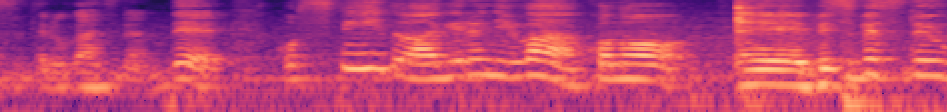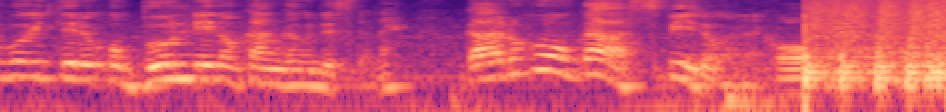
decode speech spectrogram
せてる感じなんでこうスピードを上げるにはこの、えー、別々で動いてるこう分離の感覚ですかね。がある方がスピードがねこう。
